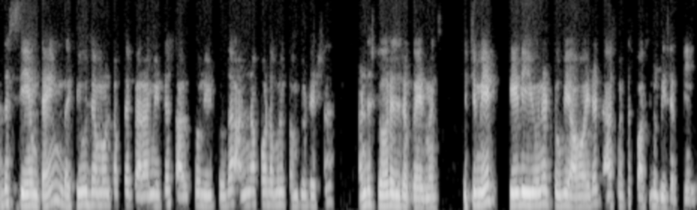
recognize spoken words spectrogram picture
At the same time, the huge amount of the parameters also lead to the unaffordable computation and storage requirements, which made 3D U-Net to be avoided as much as possible recently.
